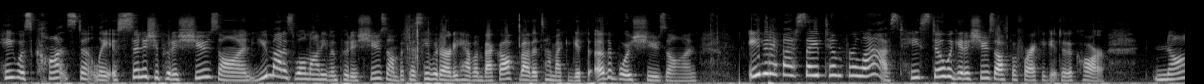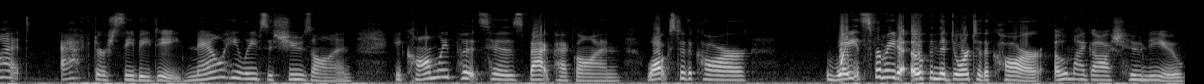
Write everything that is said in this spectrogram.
he was constantly, as soon as you put his shoes on, you might as well not even put his shoes on because he would already have them back off by the time I could get the other boy's shoes on. Even if I saved him for last, he still would get his shoes off before I could get to the car. Not after CBD. Now he leaves his shoes on. He calmly puts his backpack on, walks to the car, waits for me to open the door to the car. Oh my gosh, who knew?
